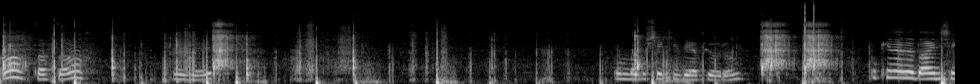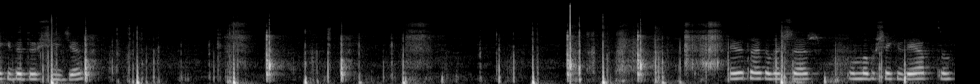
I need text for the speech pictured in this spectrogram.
Ah tahta ah. Evet. Bunu da bu şekilde yapıyorum. Bu kenara da aynı şekilde döşeyeceğim. Evet arkadaşlar. Bunu da bu şekilde yaptım.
